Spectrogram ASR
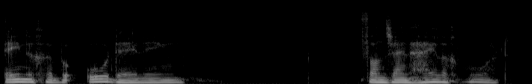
enige beoordeling van zijn heilig woord.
